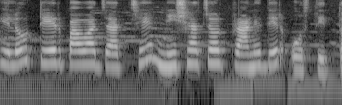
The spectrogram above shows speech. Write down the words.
গেলেও টের পাওয়া যাচ্ছে নিশাচর প্রাণীদের অস্তিত্ব।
